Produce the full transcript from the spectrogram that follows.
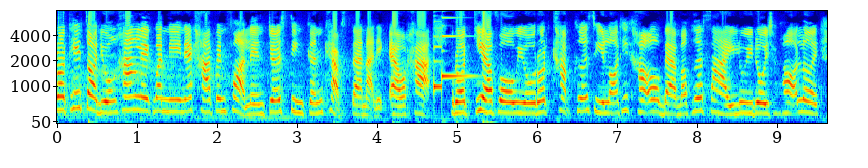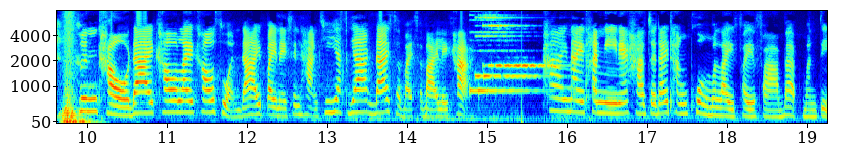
รถที่จอดอยู่ข้างๆเล็กวันนี้นะคะ เป็น Ford Ranger Single Cab Standard XL ค่ะ รถเกียร์4 wheel รถขับเคลื่อนสีล้อที่เขาออกแบบมาเพื่อสายลุยโดยเฉพาะเลย ขึ้นเขาได้เข้าไล่เข้าสวนได้ไปในเส้นทางที่ยากๆ ได้สบายๆเลยค่ะภายในคันนี้นะคะจะได้ทั้งพวงมาลัยไฟฟ้าแบบมัลติ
